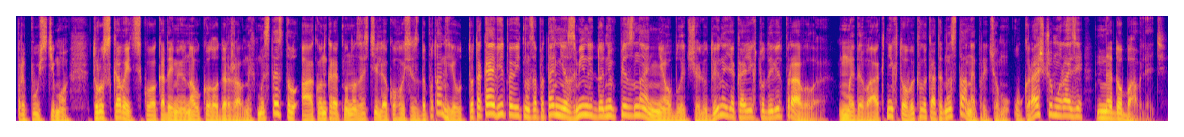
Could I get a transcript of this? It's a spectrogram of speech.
припустімо, Трускавецьку академію навколо державних мистецтв, а конкретно на застілля когось із депутатів, то така відповідь на запитання змінить до невпізнання обличчя людини, яка їх туди відправила. Медивак ніхто викликати не стане при цьому, у кращому разі не добавлять.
